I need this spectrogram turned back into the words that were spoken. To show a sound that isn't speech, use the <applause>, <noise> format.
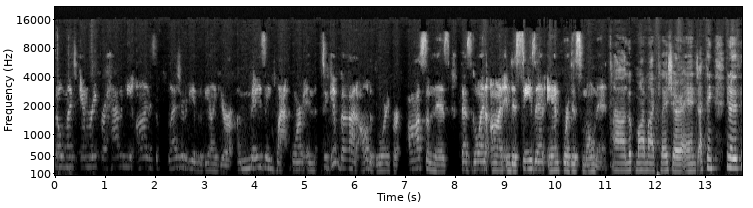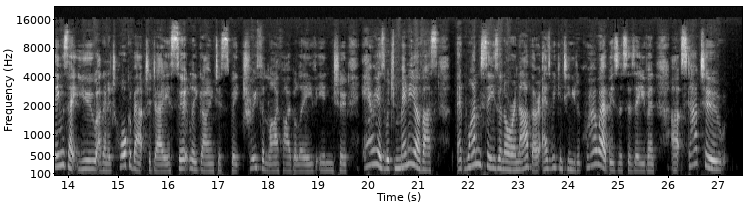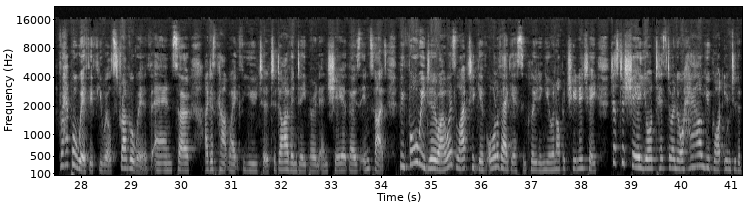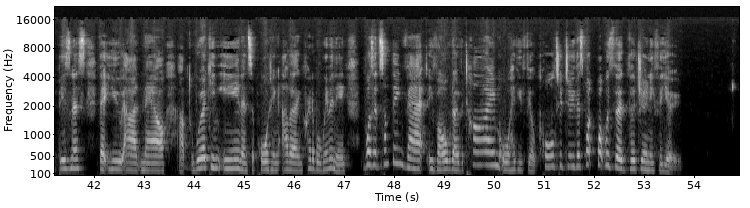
so much, Anne Marie, for having me on. It's a pleasure to be able to be on your amazing platform and to give God all the glory for awesomeness that's going on in this season and for this moment. Ah, look, my my pleasure. And I think you know the things that you are going to talk about today is certainly going to speak truth and life. I believe into areas which many of us at one season or another, as we continue to grow our businesses, even uh, start to grapple with, if you will, struggle with. And so I just can't wait for you to, to dive in deeper and, and share those insights. Before we do, I always like to give all of our guests, including you, an opportunity just to share your testimony or how you got into the business that you are now um, working in and supporting other incredible women in. Was it something that evolved over time or have you felt called to do this? What, what was the, the journey for you?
